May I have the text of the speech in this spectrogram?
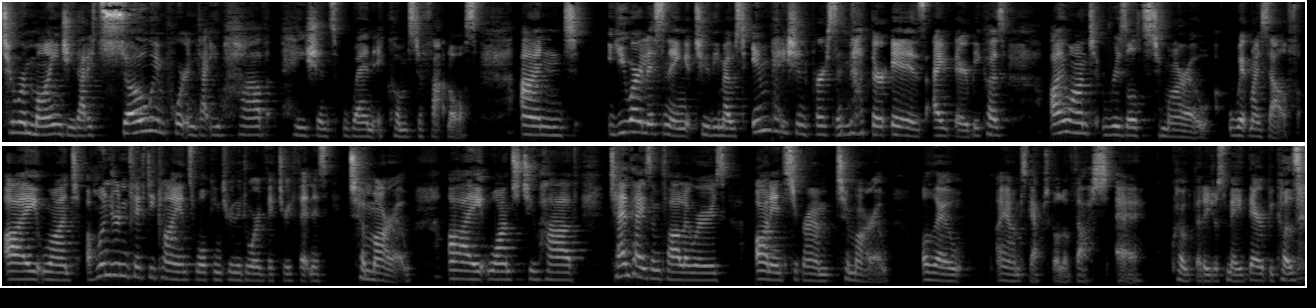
to remind you that it's so important that you have patience when it comes to fat loss. And you are listening to the most impatient person that there is out there because I want results tomorrow with myself. I want 150 clients walking through the door of Victory Fitness tomorrow. I want to have 10,000 followers on Instagram tomorrow. Although I am skeptical of that uh, quote that I just made there because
